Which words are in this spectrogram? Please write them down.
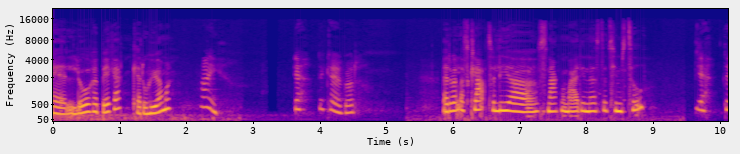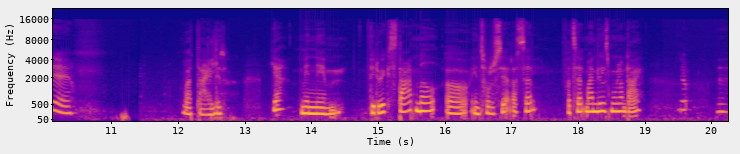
Hallo Rebecca, kan du høre mig? Hej. Ja, det kan jeg godt. Er du ellers klar til lige at snakke med mig de næste times tid? Ja, det er jeg. Hvor dejligt. Ja, men øhm, vil du ikke starte med at introducere dig selv? Fortæl mig en lille smule om dig. Jo. Øh,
